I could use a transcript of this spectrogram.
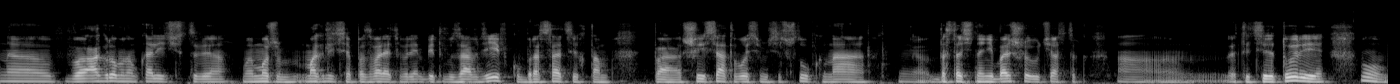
в огромном количестве. Мы можем, могли себе позволять во время битвы за Авдеевку бросать их там по 60-80 штук на э, достаточно небольшой участок а, этой территории. Ну,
